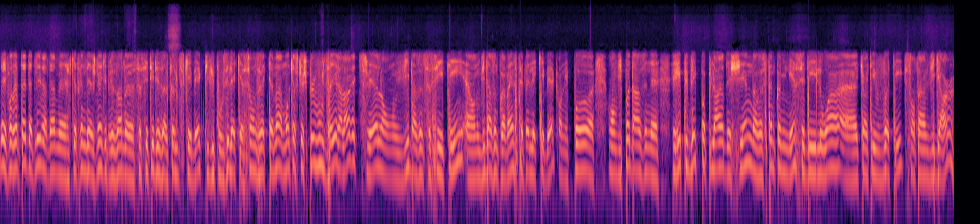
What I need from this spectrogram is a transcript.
Ben, il faudrait peut-être appeler Mme euh, Catherine Dagenet, qui est présidente de la Société des alcools du Québec, puis lui poser la question directement. Moi, qu'est-ce que je peux vous dire? À l'heure actuelle, on vit dans une société, euh, on vit dans une province qui s'appelle le Québec. On n'est pas, euh, on vit pas dans une république populaire de Chine, dans un système communiste. C'est des lois qui ont été votées, qui sont en vigueur.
